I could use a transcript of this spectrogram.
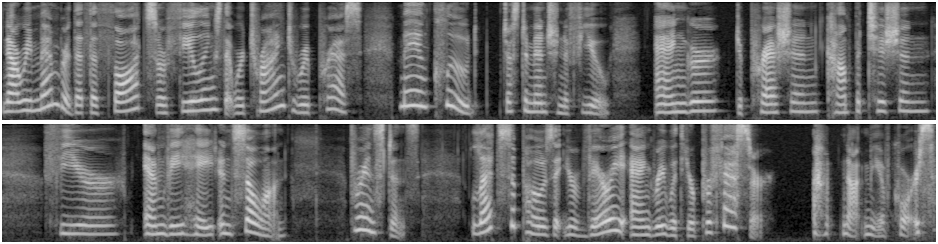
Now remember that the thoughts or feelings that we're trying to repress may include, just to mention a few, anger, depression, competition, fear, envy, hate, and so on. For instance, let's suppose that you're very angry with your professor. Not me, of course.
